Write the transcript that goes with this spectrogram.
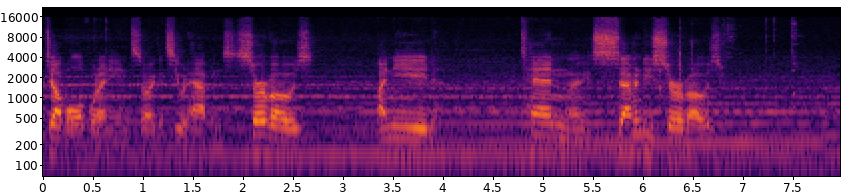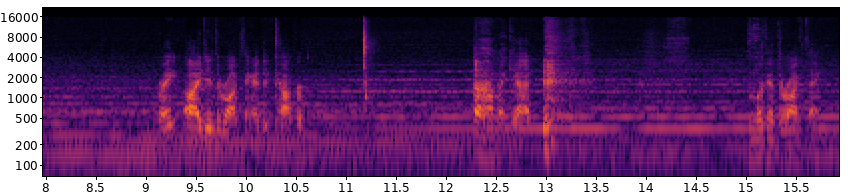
double of what I need so I can see what happens. Servos, I need 10, I need 70 servos. Right? Oh, I did the wrong thing. I did copper. Oh my god. I'm looking at the wrong thing.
